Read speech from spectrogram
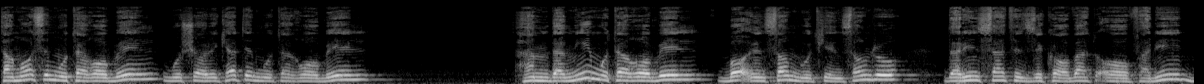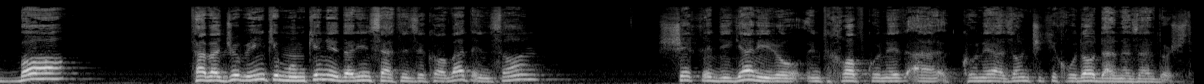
تماس متقابل مشارکت متقابل همدمی متقابل با انسان بود که انسان رو در این سطح ذکاوت آفرید با توجه به این که ممکنه در این سطح ذکاوت انسان شق دیگری رو انتخاب کنه, کنه از چی که خدا در نظر داشته.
